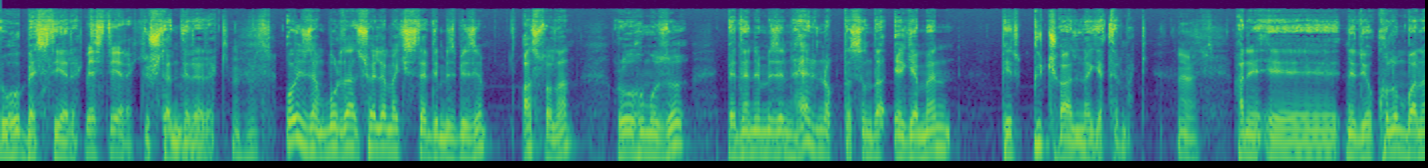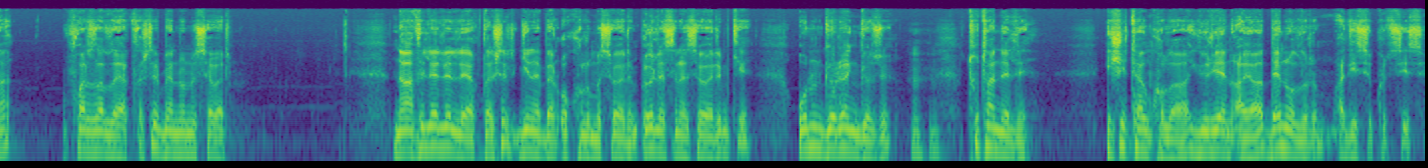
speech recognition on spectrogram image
Ruhu besleyerek. Besleyerek. Güçlendirerek. Hı hı. O yüzden burada söylemek istediğimiz bizim asıl olan ruhumuzu bedenimizin her noktasında egemen bir güç haline getirmek. Evet. Hani e, ne diyor? Kulum bana farzlarla yaklaşır ben onu severim. Nafilelerle yaklaşır yine ben o kulumu severim. Öylesine severim ki onun gören gözü, hı hı. tutan eli, işiten kulağı, yürüyen ayağı ben olurum. Hadisi kutsisi.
